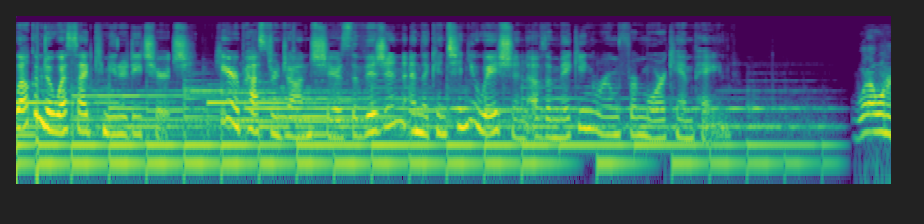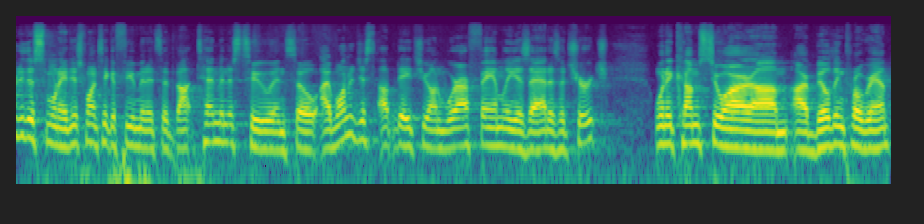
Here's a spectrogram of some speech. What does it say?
Welcome to Westside Community Church. Here, Pastor John shares the vision and the continuation of the Making Room for More campaign. What I want to do this morning, I just want to take a few minutes, about 10 minutes to, and so I want to just update you on where our family is at as a church when it comes to our, um, our building program.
